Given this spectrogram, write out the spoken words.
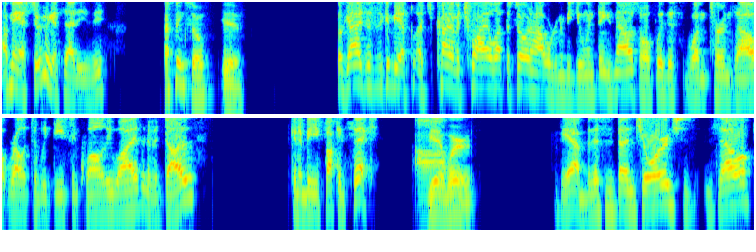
I mean, assuming it's that easy. I think so. Yeah. But guys, this is gonna be a, a kind of a trial episode how we're gonna be doing things now. So hopefully this one turns out relatively decent quality wise, and if it does, it's gonna be fucking sick. Um, yeah. Word. Yeah, but this has been George Zell.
